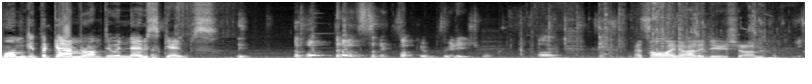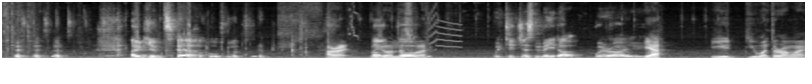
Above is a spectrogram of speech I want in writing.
Mom, get the camera. I'm doing no scopes. what? That was so fucking British. What the That's all I know how to do, Sean. I can tell. All right, we're Oh, going this God. way. We did just meet up. Where are you? Yeah, you you went the wrong way.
